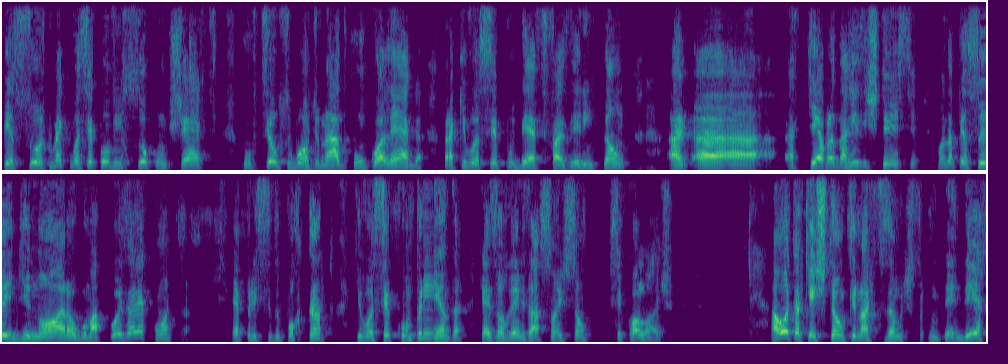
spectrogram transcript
pessoas? Como é que você conversou com o chefe, com o seu subordinado, com um colega, para que você pudesse fazer, então, a, a, a quebra da resistência? Quando a pessoa ignora alguma coisa, ela é contra. É preciso, portanto, que você compreenda que as organizações são psicológicas. A outra questão que nós precisamos entender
